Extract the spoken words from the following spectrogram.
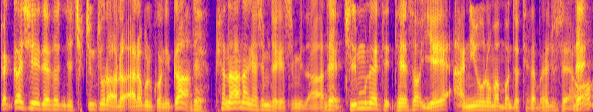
백가 씨에 대해서 이제 집중적으로 알아, 알아 볼 거니까. 네. 편안하게 하시면 되겠습니다. 네. 질문에 대- 대해서 예, 아니오로만 먼저 대답을 해주세요. 네.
